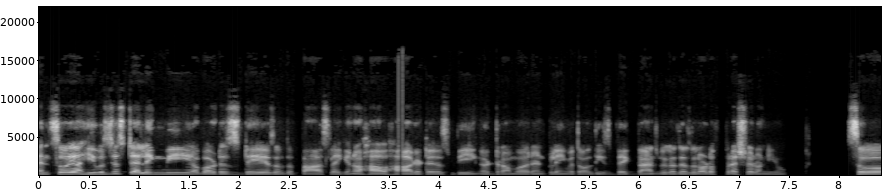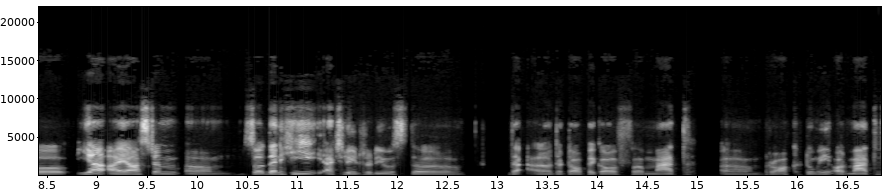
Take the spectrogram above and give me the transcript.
And so yeah, he was just telling me about his days of the past, like you know how hard it is being a drummer and playing with all these big bands because there's a lot of pressure on you. So yeah, I asked him. Um, so then he actually introduced the the uh, the topic of uh, math um, rock to me, or math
